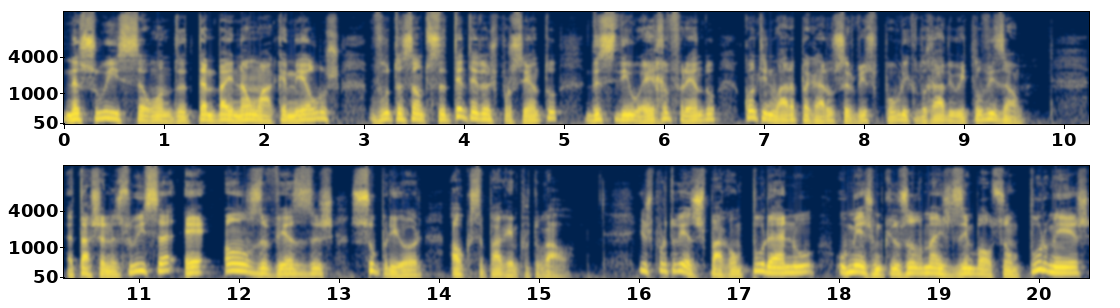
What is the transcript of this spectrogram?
Na Suíça, onde também não há camelos, votação de 72% decidiu em referendo continuar a pagar o serviço público de rádio e televisão. A taxa na Suíça é 11 vezes superior ao que se paga em Portugal e os portugueses pagam por ano o mesmo que os alemães desembolsam por mês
